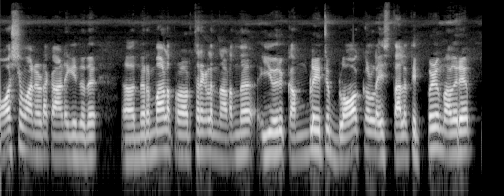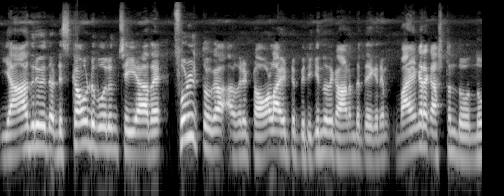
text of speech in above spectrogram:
മോശമാണ് ഇവിടെ കാണിക്കുന്നത്. നിർമ്മാണ പ്രവർത്തനങ്ങൾ നടന്ന് ഈ ഒരു കംപ്ലീറ്റ് ബ്ലോക്ക് ഉള്ള ഈ സ്ഥലത്ത് ഇപ്പോഴും അവർ യാതൊരുവിധ ഡിസ്കൗണ്ട് പോലും ചെയ്യാതെ ഫുൾ തുക അവർ ടോളായിട്ട് പിരിക്കുന്നത് കാണുമ്പോഴത്തേക്കിനും ഭയങ്കര കഷ്ടം തോന്നുന്നു.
